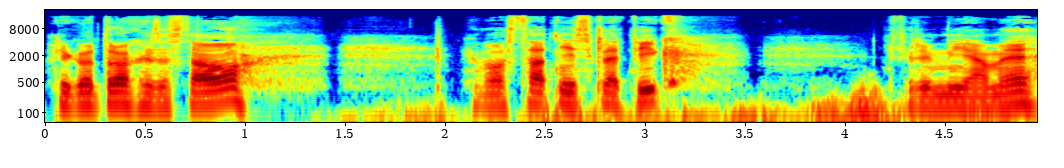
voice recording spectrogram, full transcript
tylko trochę zostało. Chyba ostatni sklepik, który mijamy.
